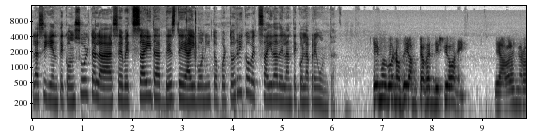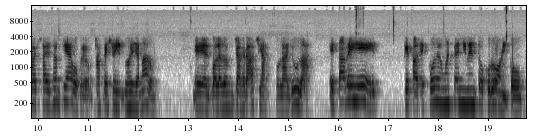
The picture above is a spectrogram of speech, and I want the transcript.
La siguiente consulta la hace Betsaida desde Ay Bonito, Puerto Rico. Betsaida, adelante con la pregunta. Sí, muy buenos días, muchas bendiciones. Le habla la señora Betsaida Santiago, que otras veces los he llamado, el cual le doy muchas gracias por la ayuda. Esta vez es que padezco de un estreñimiento crónico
